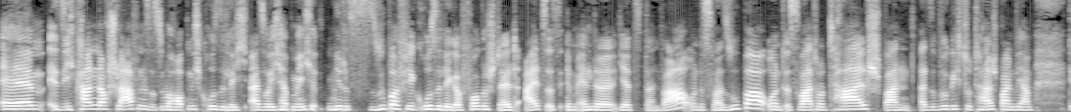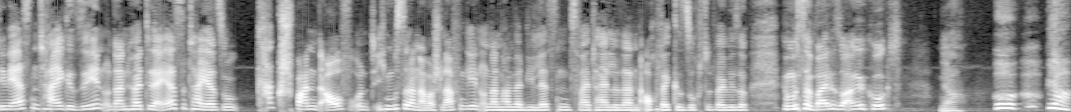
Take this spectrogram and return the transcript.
Ähm, also ich kann noch schlafen, es ist überhaupt nicht gruselig. Also ich habe mir das super viel gruseliger vorgestellt, als es im Ende jetzt dann war. Und es war super und es war total spannend. Also wirklich total spannend. Wir haben den ersten Teil gesehen und dann hörte der erste Teil ja so kackspannend auf und ich musste dann aber schlafen gehen und dann haben wir die letzten zwei Teile dann auch weggesuchtet, weil wir so, wir haben uns dann beide so angeguckt. Ja. Ja,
